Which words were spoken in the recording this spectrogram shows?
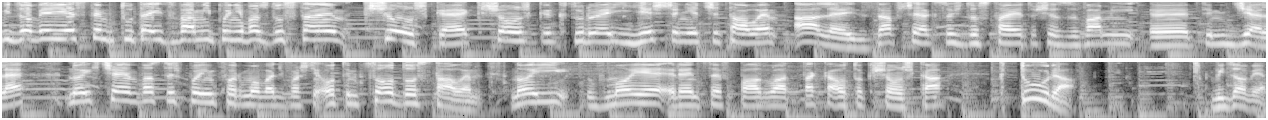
widzowie, jestem tutaj z wami, ponieważ dostałem książkę, książkę, której jeszcze nie czytałem, ale zawsze jak coś dostaję, to się z wami e, tym dzielę. No i chciałem was też poinformować właśnie o tym, co dostałem. No i w moje ręce wpadła taka oto książka, która, widzowie,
